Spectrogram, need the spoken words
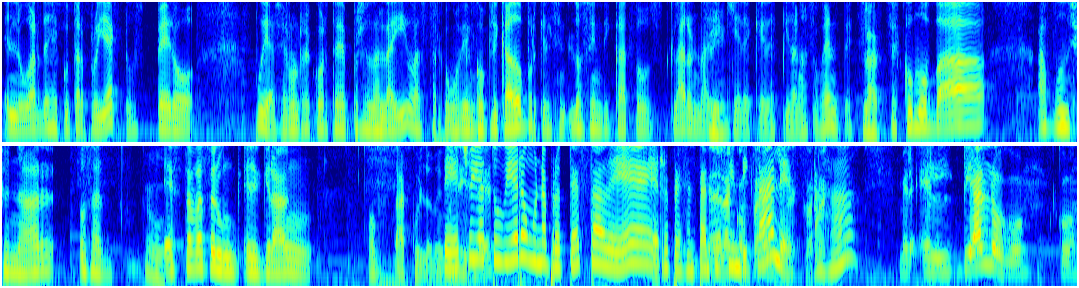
en lugar de ejecutar proyectos. Pero puede hacer un recorte de personal ahí va a estar como bien complicado porque los sindicatos, claro, nadie quiere que despidan a su gente. Entonces, ¿cómo va a funcionar? O sea, esta va a ser el gran obstáculo. De hecho, ya tuvieron una protesta de representantes sindicales. Ajá. Mira, el diálogo con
